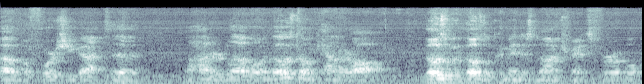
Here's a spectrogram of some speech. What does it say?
uh, before she got to a hundred level, and those don't count at all. Those, will- those will come in as non-transferable.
